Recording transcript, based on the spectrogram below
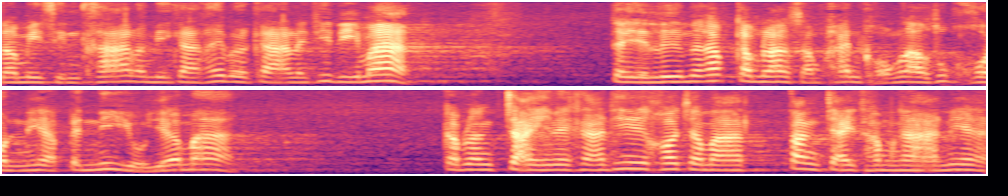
เรามีสินค้าเรามีการให้บริการอะไรที่ดีมาก แต่อย่าลืมนะครับกำลังสำคัญของเราทุกคนเนี่ยเป็นหนี้อยู่เยอะมากกำลังใจในการที่เขาจะมาตั้งใจทำงานเนี่ย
